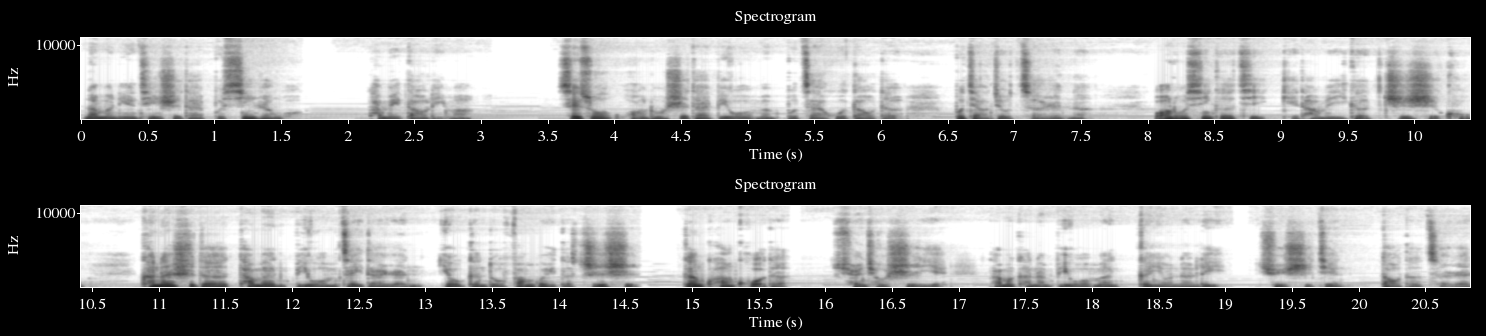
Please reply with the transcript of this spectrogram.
那么年轻时代不信任我。”他没道理吗？谁说网络时代比我们不在乎道德、不讲究责任呢？网络新科技给他们一个知识库，可能使得他们比我们这一代人有更多方位的知识、更宽阔的全球视野。他们可能比我们更有能力去实践道德责任。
